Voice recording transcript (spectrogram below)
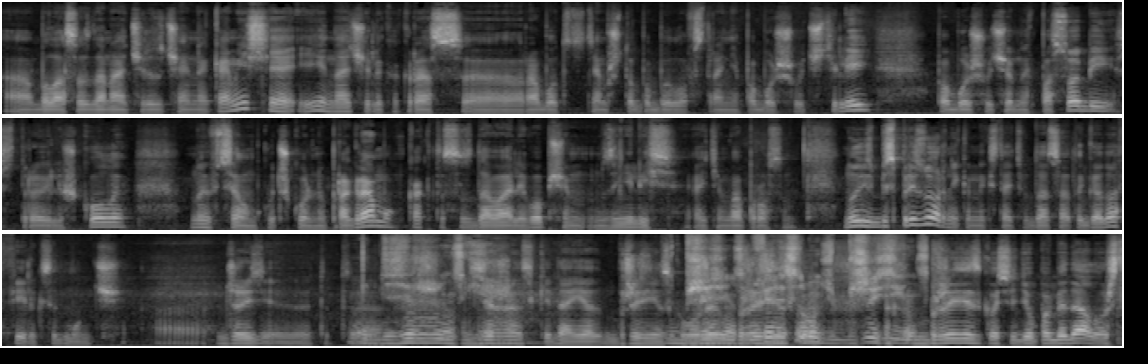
а, была создана чрезвычайная комиссия и начали как раз а, работать с тем, чтобы было в стране побольше учителей, побольше учебных пособий, строили школы, ну и в целом какую-то школьную программу как-то создавали. В общем, занялись этим вопросом. Ну и с беспризорниками, кстати, в 20-х годах Феликс Эдмундович э, Джерези, этот, э, Дзержинский. Дзержинский, да, я Бжезинского уже Бжезинского, Бжезинского сегодня упоминал, уже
